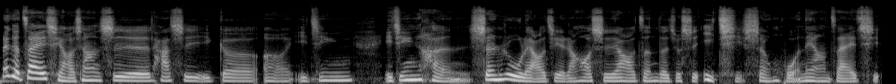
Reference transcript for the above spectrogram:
那个在一起好像是他是一个呃，已经已经很深入了解，然后是要真的就是一起生活那样在一起。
